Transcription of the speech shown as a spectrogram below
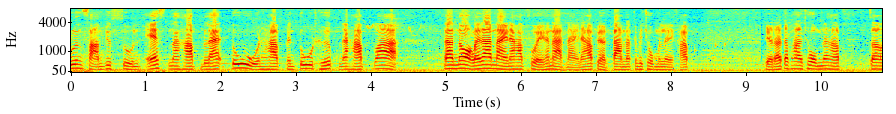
รุ่น 3.0S นะครับ และตู้นะครับ เป็นตู้ทึบนะครับว่าด้านนอกและด้านในนะครับ สวยขนาดไหนนะครับ เดี๋ยวตามนัดจะไปชมกันเลยครับ เดี๋ยวนัดจะพาชมนะครับ เจ้า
